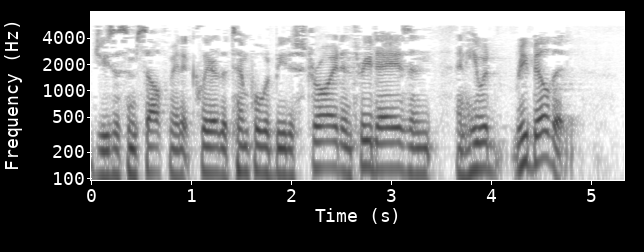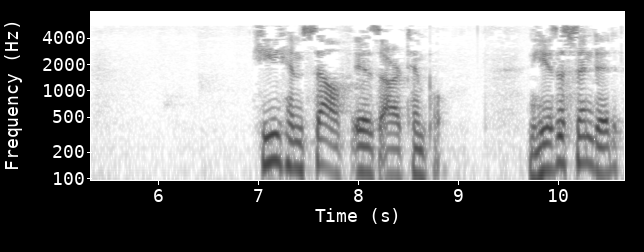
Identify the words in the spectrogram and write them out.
Jesus himself made it clear the temple would be destroyed in three days and, and he would rebuild it. He himself is our temple. And he has ascended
